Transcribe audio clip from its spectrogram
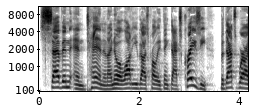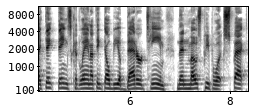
7 and 10. And I know a lot of you guys probably think that's crazy, but that's where I think things could land. I think they'll be a better team than most people expect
